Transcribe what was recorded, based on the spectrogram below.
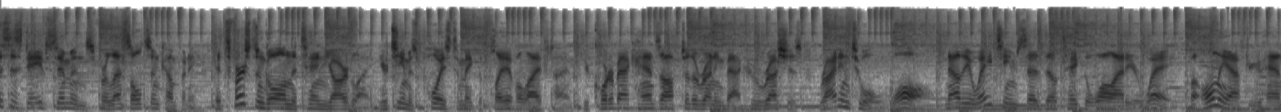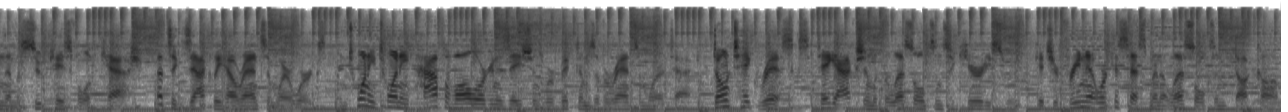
This is Dave Simmons for Les Olson Company. It's first and goal on the 10 yard line. Your team is poised to make the play of a lifetime. Your quarterback hands off to the running back who rushes right into a wall. Now, the away team says they'll take the wall out of your way, but only after you hand them a suitcase full of cash. That's exactly how ransomware works. In 2020, half of all organizations were victims of a ransomware attack. Don't take risks. Take action with the Les Olson Security Suite. Get your free network assessment at lesolson.com.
